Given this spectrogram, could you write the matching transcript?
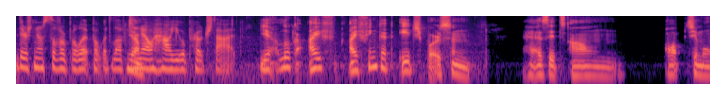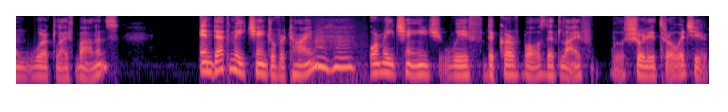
There's no silver bullet, but would love to yeah. know how you approach that. Yeah, look, I, I think that each person has its own optimum work life balance. And that may change over time mm-hmm. or may change with the curveballs that life will surely throw at you.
